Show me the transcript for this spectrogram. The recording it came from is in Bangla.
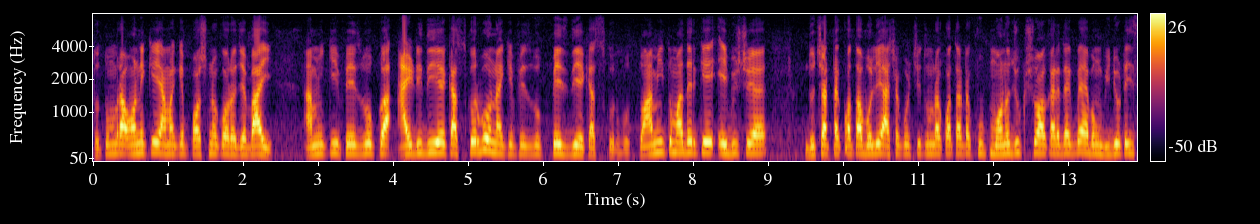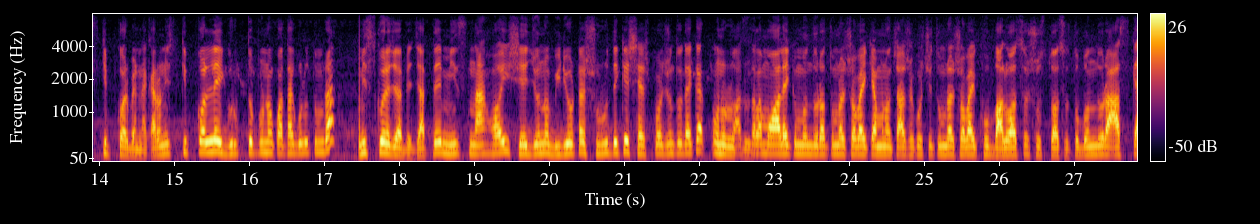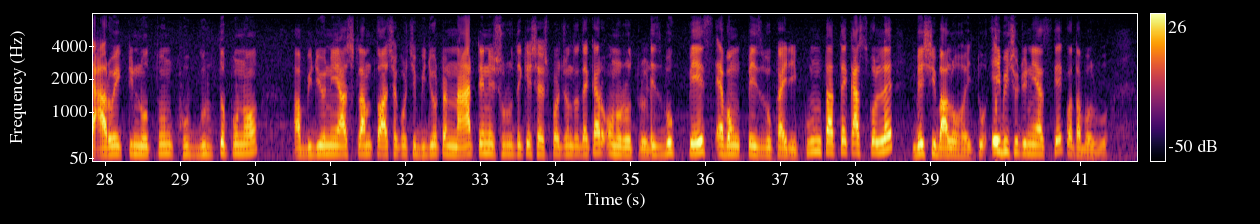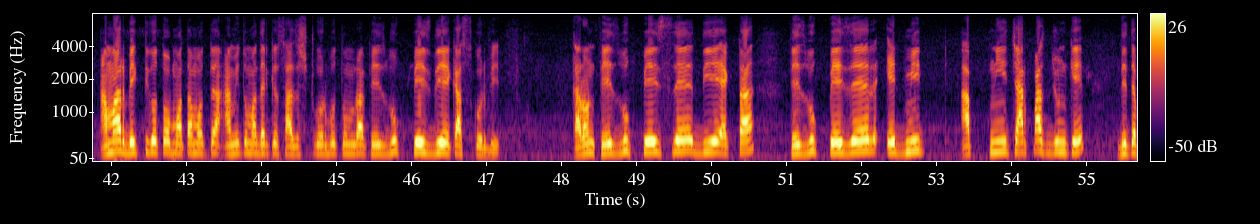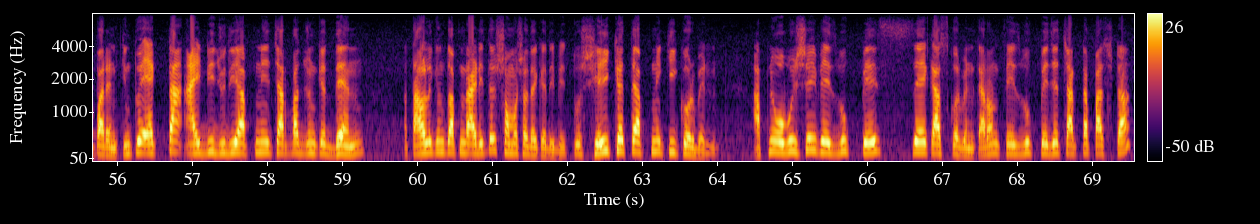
তো তোমরা অনেকেই আমাকে প্রশ্ন করো যে, ভাই, আমি কি ফেসবুক আইডি দিয়ে কাজ করব নাকি ফেসবুক পেজ দিয়ে কাজ করব? তো আমি তোমাদেরকে এই বিষয়ে দু চারটা কথা বলি। আশা করছি তোমরা কথাটা খুব মনোযোগ সহকারে দেখবে এবং ভিডিওটা স্কিপ করবে না। কারণ স্কিপ করলে এই গুরুত্বপূর্ণ কথাগুলো তোমরা মিস করে যাবে। যাতে মিস না হয় সেই জন্য ভিডিওটা শুরু থেকে শেষ পর্যন্ত দেখার অনুরোধ আসসালামু আলাইকুম বন্ধুরা, তোমরা সবাই কেমন আছো? আশা করছি তোমরা সবাই খুব ভালো আছো, সুস্থ আছো। তো বন্ধুরা, আজকে আরও একটি নতুন, খুব গুরুত্বপূর্ণ ভিডিও নিয়ে আসলাম। তো আশা করছি ভিডিওটা না টেনে শুরু থেকে শেষ পর্যন্ত দেখার অনুরোধ রইল। ফেসবুক পেজ এবং ফেসবুক আইডি কোনটাতে কাজ করলে বেশি ভালো হয়? তো এই বিষয়টি নিয়ে আজকে কথা বলব। আমার ব্যক্তিগত মতামতে আমি তোমাদেরকে সাজেস্ট করব, তোমরা ফেসবুক পেজ দিয়ে কাজ করবে। কারণ ফেসবুক পেজে দিয়ে একটা ফেসবুক পেজের এডমিট আপনি চার পাঁচজনকে দিতে পারেন। কিন্তু একটা আইডি যদি আপনি চার পাঁচজনকে দেন, তাহলে কিন্তু আপনার আইডিতে সমস্যা দেখা দিবে। তো সেই ক্ষেত্রে আপনি কি করবেন? আপনি অবশ্যই ফেসবুক পেজে কাজ করবেন। কারণ ফেসবুক পেজে চারটা পাঁচটা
